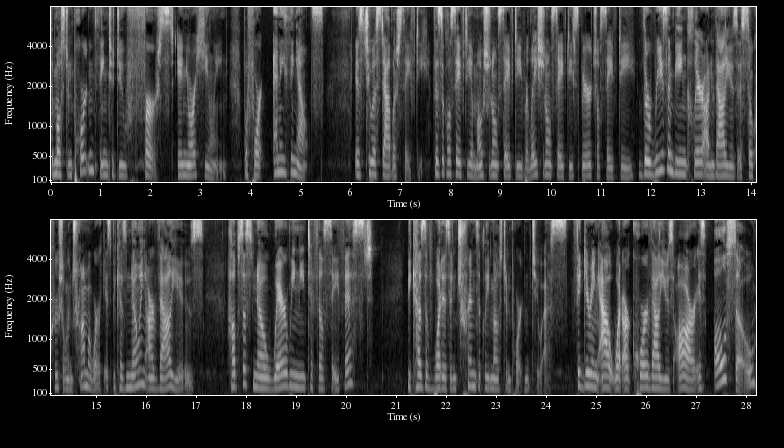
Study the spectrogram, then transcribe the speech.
the most important thing to do first in your healing before anything else is to establish safety physical safety, emotional safety, relational safety, spiritual safety. The reason being clear on values is so crucial in trauma work is because knowing our values helps us know where we need to feel safest because of what is intrinsically most important to us. Figuring out what our core values are is also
